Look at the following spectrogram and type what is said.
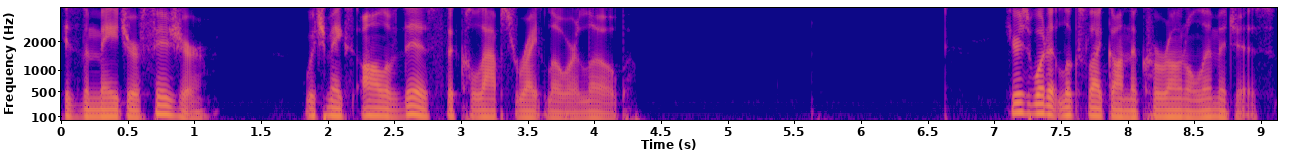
is the major fissure, which makes all of this the collapsed right lower lobe. Here's what it looks like on the coronal images.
